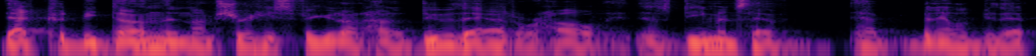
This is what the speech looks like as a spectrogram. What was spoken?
that could be done then i'm sure he's figured out how to do that or how his demons have have been able to do that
